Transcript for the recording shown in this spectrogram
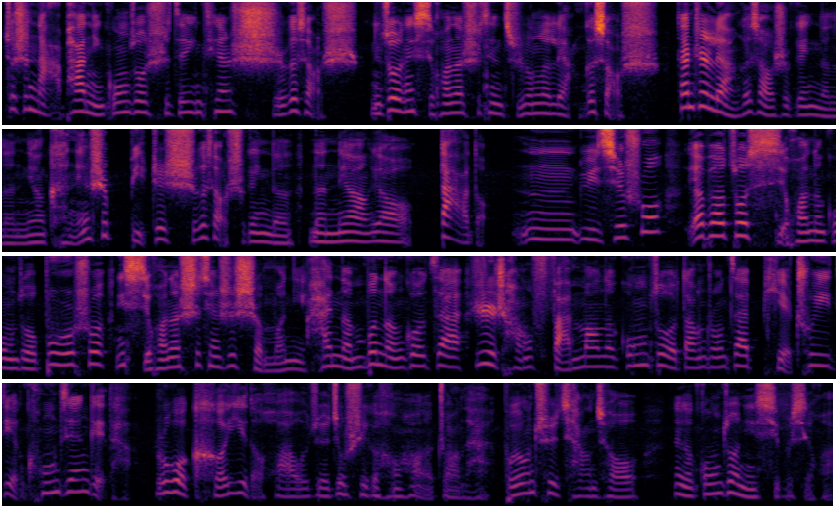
就是哪怕你工作时间一天十个小时，你做你喜欢的事情只用了两个小时，但这两个小时给你的能量肯定是比这十个小时给你的能量要大的。嗯，与其说要不要做喜欢的工作，不如说你喜欢的事情是什么，你还能不能够在日常繁忙的工作当中再撇出一点空间给他？如果可以的话，我觉得就是一个很好的状态，不用去强求那个工作你喜不喜欢。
